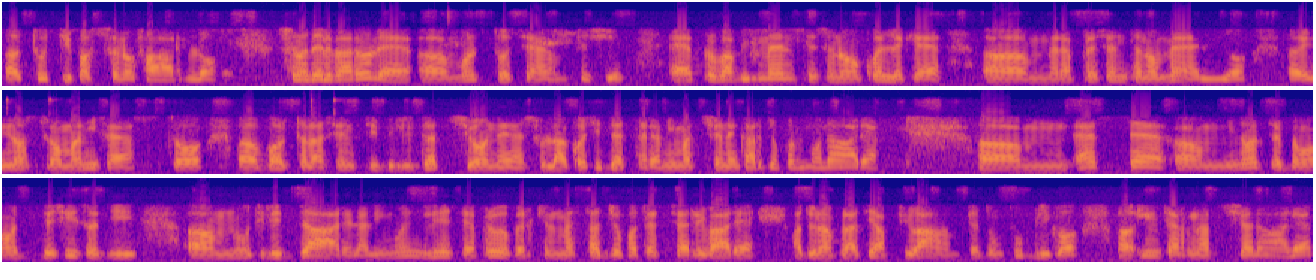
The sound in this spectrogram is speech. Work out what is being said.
uh, tutti possono farlo. Sono delle parole molto semplici e probabilmente sono quelle che um, rappresentano meglio il nostro manifesto volto alla sensibilizzazione sulla cosiddetta rianimazione cardiopolmonare. Um, esse inoltre inoltre abbiamo deciso di um, utilizzare la lingua inglese proprio perché il messaggio potesse arrivare ad una platea più ampia, ad un pubblico uh, internazionale.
